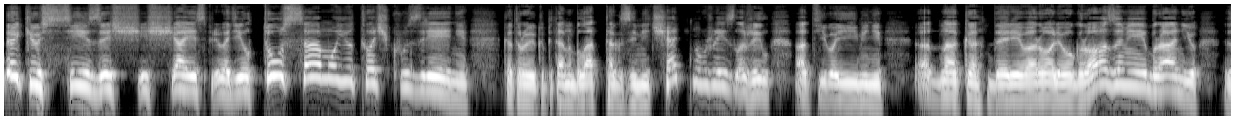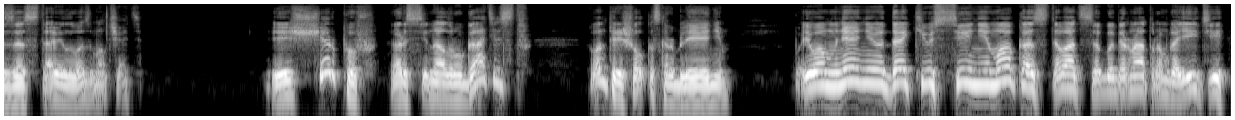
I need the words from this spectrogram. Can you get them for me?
Да Кюсси, защищаясь, приводил ту самую точку зрения, которую капитан Блад так замечательно уже изложил от его имени, однако Деривороли угрозами и бранью заставил его замолчать. Исчерпав арсенал ругательств, он перешел к оскорблениям. По его мнению, Де Кюсси не мог оставаться губернатором Гаити,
